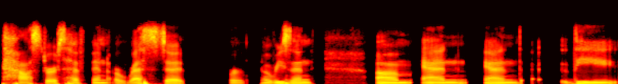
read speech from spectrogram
pastors have been arrested, for no reason. Um, and and the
